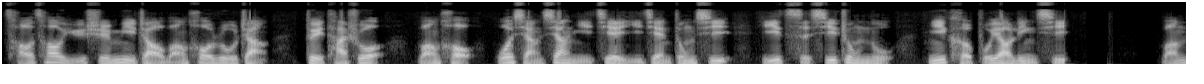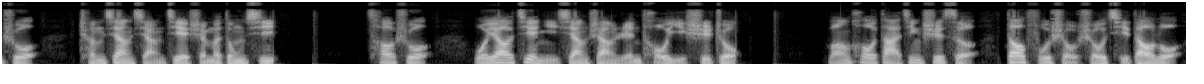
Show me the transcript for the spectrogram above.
曹操于是密召王后入帐，对他说：“王后，我想向你借一件东西，以此息众怒，你可不要吝惜。”王说：“丞相想借什么东西？”操说：“我要借你项上人头以示众。”王后大惊失色，刀斧手手起刀落，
